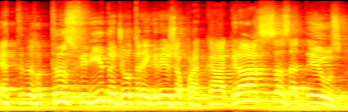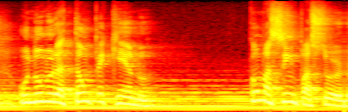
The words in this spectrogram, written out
é transferida de outra igreja para cá. Graças a Deus, o número é tão pequeno. Como assim, pastor?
